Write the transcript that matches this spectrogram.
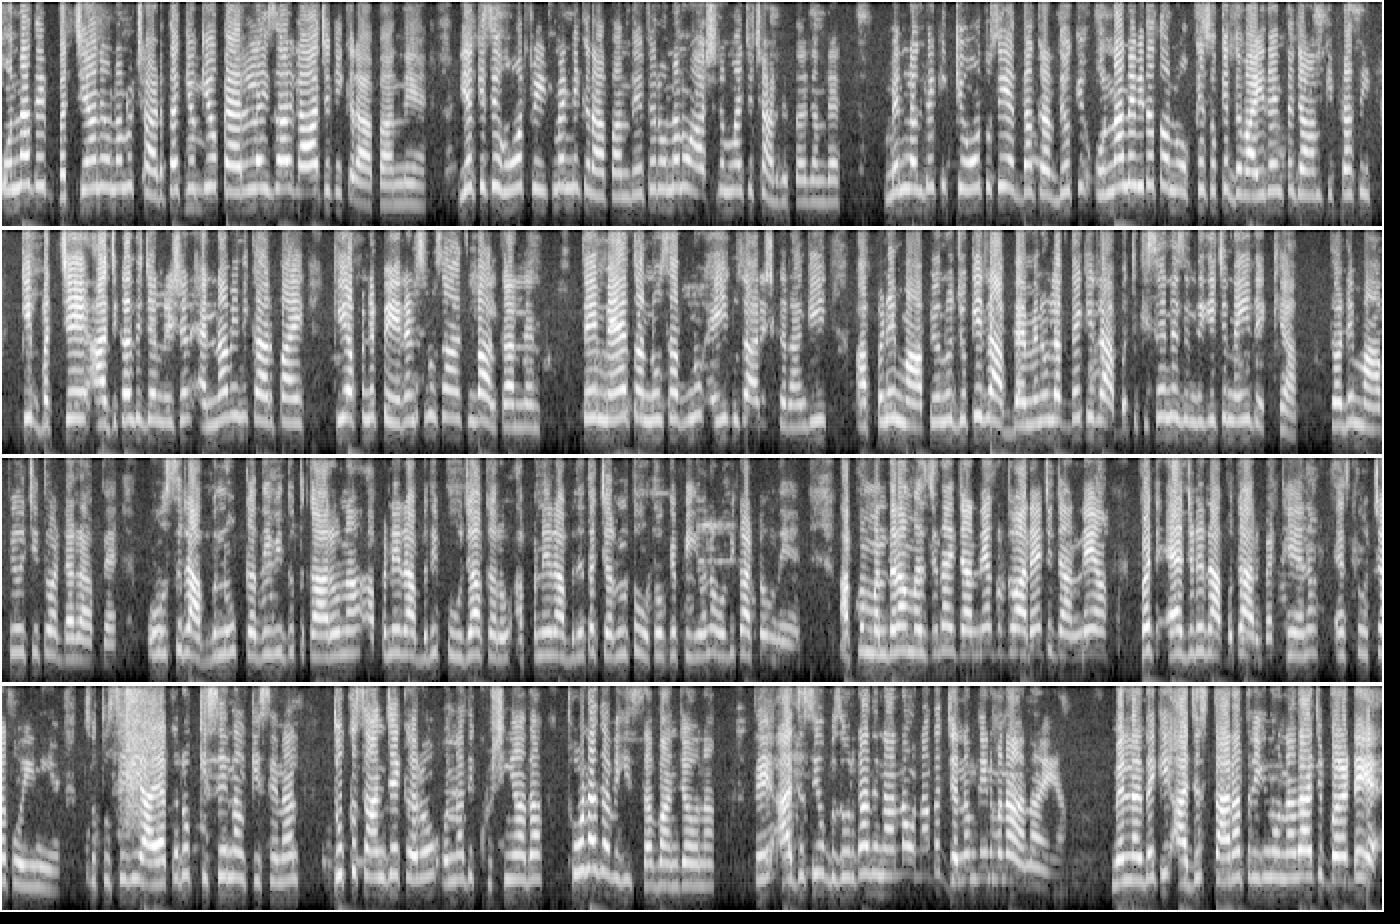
ਉਹਨਾਂ ਦੇ ਬੱਚਿਆਂ ਨੇ ਉਹਨਾਂ ਨੂੰ ਛੱਡਤਾ ਕਿਉਂਕਿ ਉਹ ਪੈਰਾਲਾਈਜ਼ ਦਾ ਇਲਾਜ ਨਹੀਂ ਕਰਾ ਪਾਉਂਦੇ ਹੈ ਜਾਂ ਕਿਸੇ ਹੋਰ ਟ੍ਰੀਟਮੈਂਟ ਨਹੀਂ ਕਰਾ ਪਾਉਂਦੇ, ਫਿਰ ਉਹਨਾਂ ਨੂੰ ਆਸ਼ਰਮਾਂ 'ਚ ਛੱਡ ਦਿੱਤਾ ਜਾਂਦਾ ਹੈ। ਮੈਨੂੰ ਲੱਗਦਾ ਕਿ ਕਿਉਂ ਤੁਸੀਂ ਇਦਾਂ ਕਰਦੇ ਹੋ ਕਿ ਉਹਨਾਂ ਨੇ ਵੀ ਤਾਂ ਤੁਹਾਨੂੰ ਔਖੇ ਸੌਖੇ ਦਵਾਈ ਦਾ ਇੰਤਜ਼ਾਮ ਕੀਤਾ ਸੀ ਕਿ ਬੱਚੇ ਅੱਜ ਕੱਲ ਦੀ ਜਨਰੇਸ਼ਨ ਇੰਨਾ ਵੀ ਨਹੀਂ ਕਰ ਪਾਏ ਕਿ ਆਪਣੇ ਪੇਰੈਂਟਸ ਨੂੰ ਸਾਂਭ, ਸੰਭਾਲ ਕਰ ਲੈਣ। ਤੇ ਮੈਂ ਤੁਹਾਨੂੰ ਸਭ ਨੂੰ ਇਹੀ ਗੁਜ਼ਾਰਿਸ਼ ਕਰਾਂਗੀ, ਆਪਣੇ ਮਾਪਿਓ ਨੂੰ ਜੋ ਕਿ ਰੱਬ ਹੈ, ਮੈਨੂੰ ਲੱਗਦਾ ਕਿ ਰੱਬ ਕਿਸੇ ਨੇ ਜ਼ਿੰਦਗੀ 'ਚ ਨਹੀਂ ਦੇਖਿਆ। ਤੁਹਾਡੇ ਮਾਪਿਓ 'ਚ ਹੀ ਤੁਹਾਡਾ ਰੱਬ ਹੈ। ਉਸ ਰੱਬ ਨੂੰ ਕਦੀ ਵੀ ਦੁਤਕਾਰੋ ਨਾ, ਆਪਣੇ ਰੱਬ ਦੀ ਪੂਜਾ ਕਰੋ। ਆਪਣੇ ਰੱਬ ਦੇ ਤਾਂ ਚਰਨ ਧੋ ਧੋ ਕੇ ਪੀਓ ਨਾ, ਉਹ ਵੀ ਘੱਟ ਹੁੰਦੇ ਆ। ਆਪਾਂ ਮੰਦਰਾਂ, ਮਸਜਿਦਾਂ 'ਚ ਜਾਂਦੇ ਆ, ਗੁਰਦੁਆਰਿਆਂ 'ਚ ਜਾਂਦੇ ਆ ਬਟ ਇਹ ਜਿਹੜੇ ਰੱਬ ਘਰ ਬੈਠੇ ਆ ਨਾ ਇਸ ਤੋਂ ਉੱਚਾ ਕੋਈ ਨਹੀਂ ਹੈ। ਸੋ ਤੁਸੀਂ ਵੀ ਆਇਆ ਕਰੋ, ਕਿਸੇ ਨਾਲ ਕਿਸੇ ਨਾਲ ਦੁੱਖ ਸਾਂਝੇ ਕਰੋ, ਉਹਨਾਂ ਦੀ ਖੁਸ਼ੀਆਂ ਦਾ ਥੋੜਾ ਜਿਹਾ ਵੀ ਹਿੱਸਾ ਬਣ ਜਾਓ ਨਾ। ਤੇ ਅੱਜ ਅਸੀਂ ਉਹ ਬਜ਼ੁਰਗਾਂ ਦੇ ਨਾਲ ਨਾ, ਉਹਨਾਂ ਦਾ ਜਨਮ ਦਿਨ ਮਨਾਉਣ ਆਏ ਆ। ਮੈਨੂੰ ਲੱਗਦਾ ਕਿ ਅੱਜ 17 ਤਰੀਕ ਨੂੰ ਉਹਨਾਂ ਦਾ ਅੱਜ ਬਰਥਡੇ ਹੈ।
